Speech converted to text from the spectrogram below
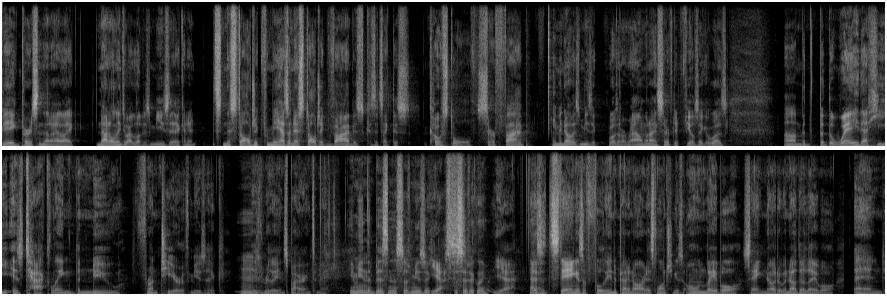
big person that I like. Not only do I love his music and it, it's nostalgic for me, it has a nostalgic vibe is because it's like this coastal surf vibe. Even though his music wasn't around when I surfed, it feels like it was. Um, but but the way that he is tackling the new frontier of music mm. is really inspiring to me. You mean the business of music? Yes. Specifically? Yeah. yeah. As staying as a fully independent artist, launching his own label, saying no to another label, and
